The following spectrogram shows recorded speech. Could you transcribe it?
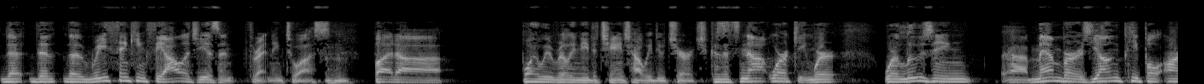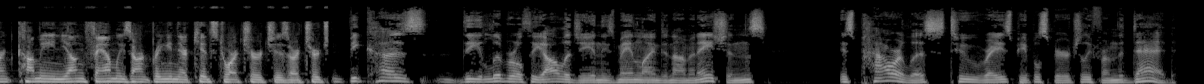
the, the, the rethinking theology isn't threatening to us, but uh, boy, we really need to change how we do church because it's not working. We're, we're losing uh, members. Young people aren't coming. Young families aren't bringing their kids to our churches. Our church Because the liberal theology in these mainline denominations is powerless to raise people spiritually from the dead.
